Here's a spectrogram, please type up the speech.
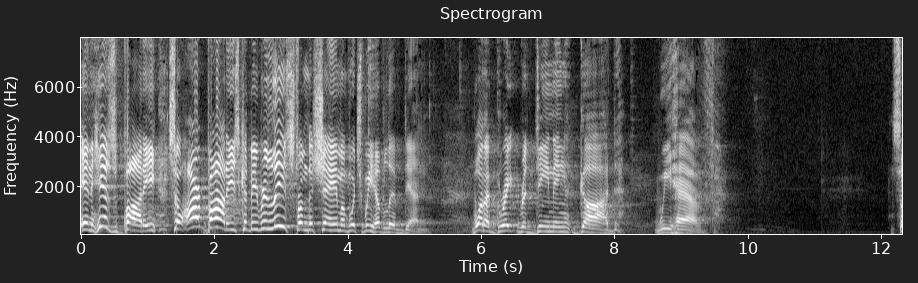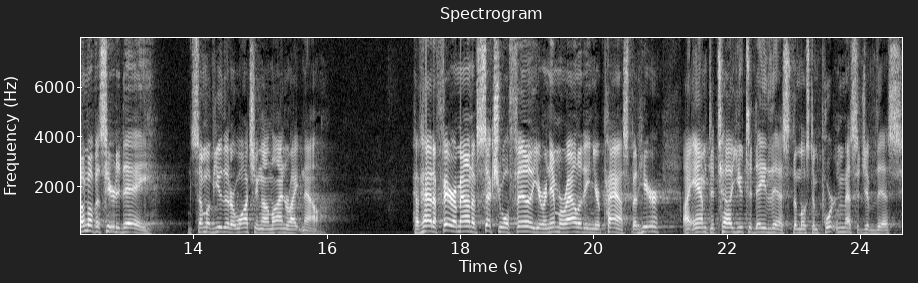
in his body so our bodies could be released from the shame of which we have lived in. What a great redeeming God we have. Some of us here today, and some of you that are watching online right now, have had a fair amount of sexual failure and immorality in your past, but here I am to tell you today this the most important message of this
